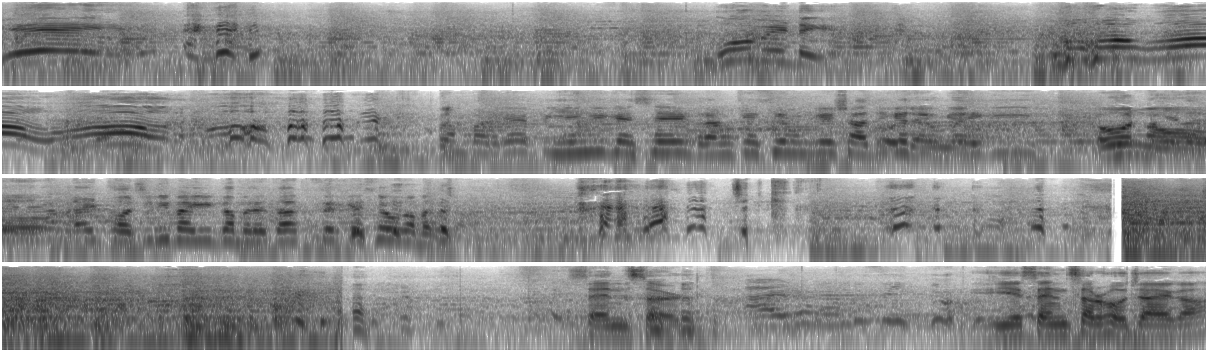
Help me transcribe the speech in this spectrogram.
ये। वो बेटे। वो वो वो हम पड़ गए पियेंगे कैसे? ड्रंक कैसे होंगे? शादी कैसे हो पाएगी? Oh no. राइट पहुँच नहीं पाएगी कमरे तक फिर कैसे होगा बच्चा? सेंसर्ड ये सेंसर हो जाएगा।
